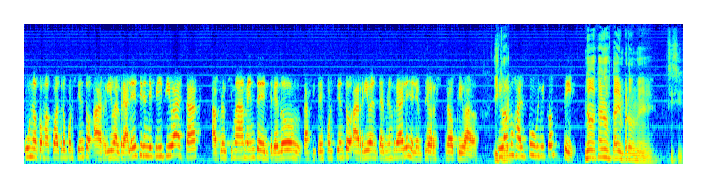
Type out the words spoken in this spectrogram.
1,4% arriba el real. Es decir, en definitiva, está aproximadamente entre 2, casi 3% arriba en términos reales el empleo registrado privado. Si vamos al público, sí. No, está, no, está bien, perdón. Eh, sí, sí,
